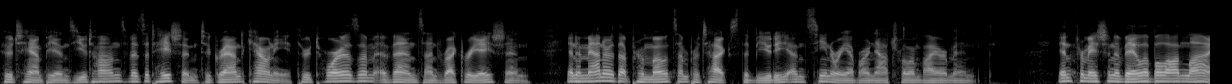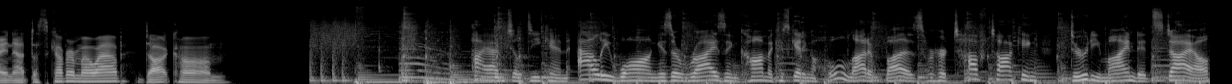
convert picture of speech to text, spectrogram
who champions Utahns' visitation to Grand County through tourism, events, and recreation in a manner that promotes and protects the beauty and scenery of our natural environment. Information available online at discovermoab.com. Hi, I'm Jill Deacon. Ali Wong is a rising comic who's getting a whole lot of buzz for her tough talking, dirty minded style.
